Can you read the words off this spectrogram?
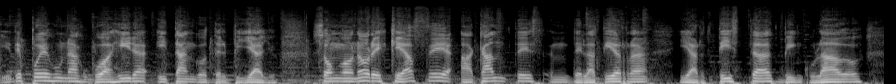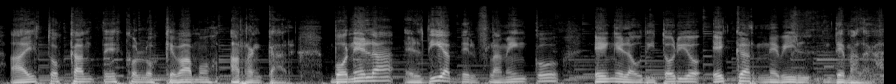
y después unas guajiras y tangos del Pillayo. Son honores que hace a cantes de la tierra y artistas vinculados a estos cantes con los que vamos a arrancar. Bonela, el Día del Flamenco en el Auditorio Edgar Neville de Málaga.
